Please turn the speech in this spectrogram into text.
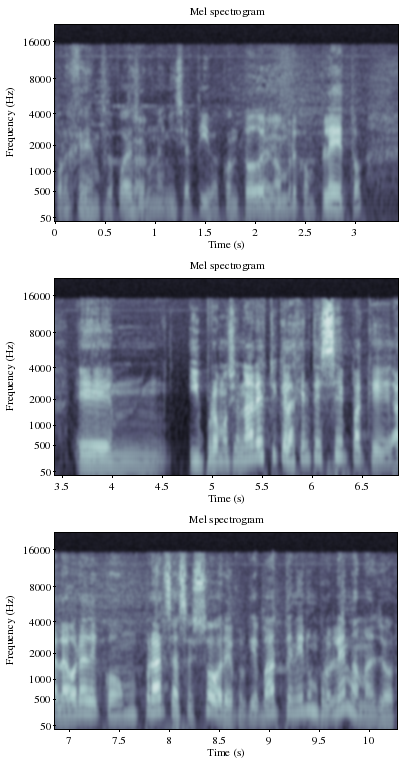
Por ejemplo, puede ser una iniciativa con todo el nombre completo. em, y promocionar esto y que la gente sepa que a la hora de comprar se asesore, porque va a tener un problema mayor.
